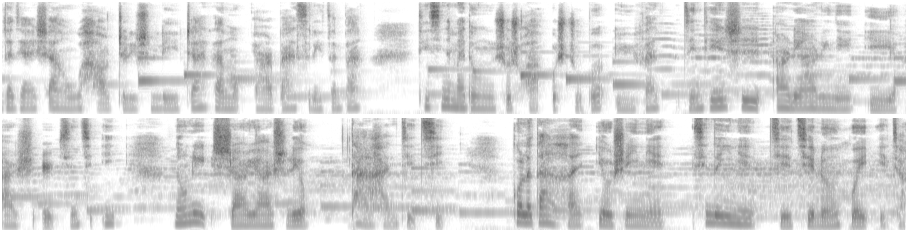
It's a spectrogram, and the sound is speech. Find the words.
大家上午好，这里是荔枝 FM 幺二八四零三八，听心的脉动，说实话，我是主播雨帆。今天是二零二零年一月二十日，星期一，农历十二月二十六，大寒节气。过了大寒，又是一年，新的一年节气轮回也将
